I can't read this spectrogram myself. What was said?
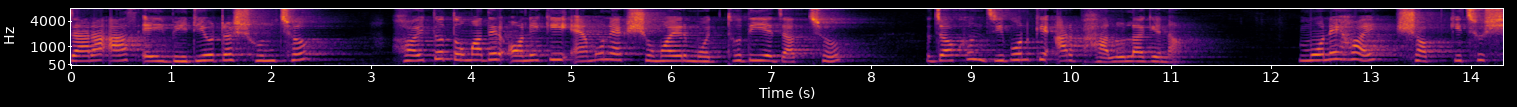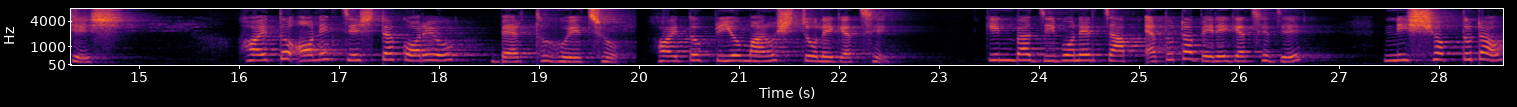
যারা আজ এই ভিডিওটা শুনছ, হয়তো তোমাদের অনেকেই এমন এক সময়ের মধ্য দিয়ে যাচ্ছ, যখন জীবনকে আর ভালো লাগে না। মনে হয় সব কিছু শেষ। হয়তো অনেক চেষ্টা করেও ব্যর্থ হয়েছ। হয়তো প্রিয় মানুষ চলে গেছে, কিংবা জীবনের চাপ এতটা বেড়ে গেছে যে নিঃশব্দটাও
